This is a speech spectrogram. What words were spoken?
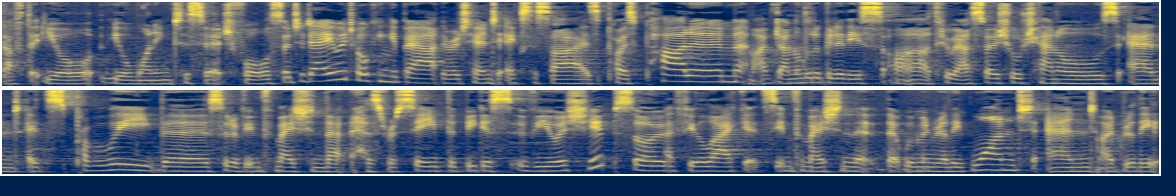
stuff that you're, you're wanting to search for. So today we're talking about the return to exercise postpartum. I've done a little bit of this uh, through our social channels, and it's probably the sort of information that has received the biggest viewership. So I feel like it's information that, that women really want, and I'd really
